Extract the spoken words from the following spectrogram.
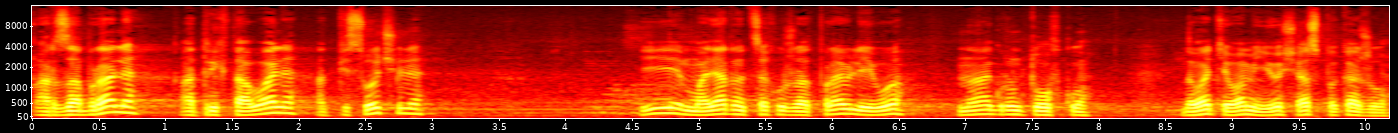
разобрали, отрихтовали, отпесочили. И малярный цех уже отправили его на грунтовку. Давайте я вам ее сейчас покажу.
